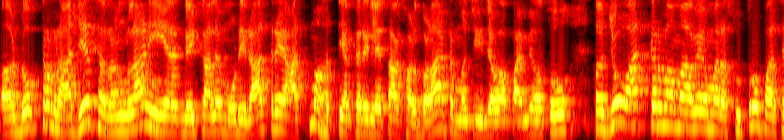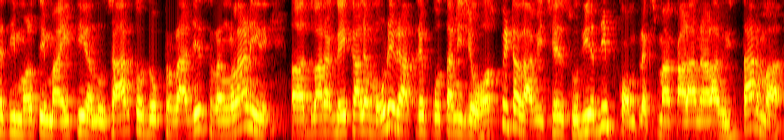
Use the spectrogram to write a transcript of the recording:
ડોક્ટર રાજેશ રંગલાણીએ ગઈકાલે મોડી રાત્રે આત્મહત્યા કરી લેતા ખળભળાટ મચી જવા પામ્યો હતો. જો વાત કરવામાં આવે અમારા સૂત્રો પાસેથી મળતી માહિતી અનુસાર તો ડોક્ટર રાજેશ રંગલાણી દ્વારા ગઈકાલે મોડી રાત્રે પોતાની જે હોસ્પિટલ આવી છે, સૂર્યદીપ કોમ્પ્લેક્સમાં, કાળાનાળા વિસ્તારમાં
